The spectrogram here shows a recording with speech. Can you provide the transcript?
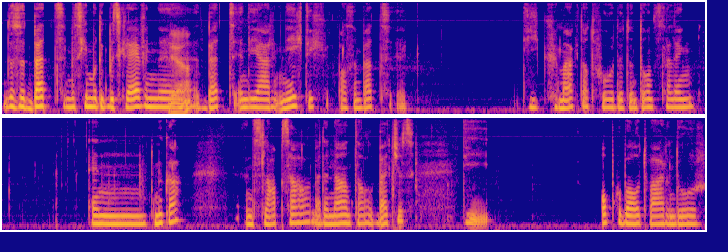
Dus het bed, misschien moet ik beschrijven, uh, Ja. het bed in de jaren 90 was een bed eh, die ik gemaakt had voor de tentoonstelling in het Muka. Een slaapzaal met een aantal bedjes die opgebouwd waren door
